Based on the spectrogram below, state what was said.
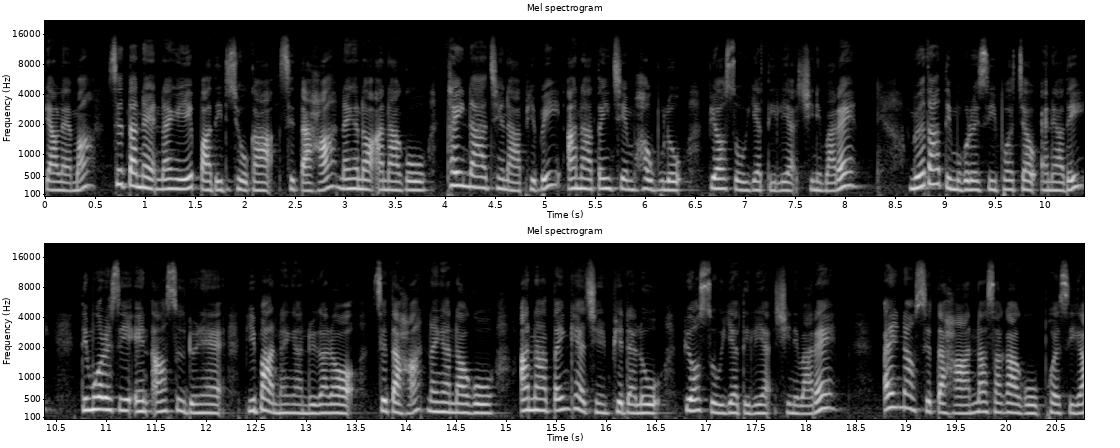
ပြောင်းလဲမှာစစ်တပ်နဲ့နိုင်ငံရေးပါတီတချို့ကစစ်တပ်ဟာနိုင်ငံတော်အာဏာကိုထိန်းထားခြင်းတာဖြစ်ပြီးအာဏာသိမ်းခြင်းမဟုတ်ဘူးလို့ပြောဆိုရက်တီလျက်ရှိနေပါတယ်။အ မျိုးသားဒီမိုကရေစီဖော်ချုပ် NLD ဒီမိုကရေစီအင်အားစုတွေနဲ့ပြည်ပနိုင်ငံတွေကတော့စစ်တပ်ဟာနိုင်ငံတော်ကိုအာဏာသိမ်းခဲ့ခြင်းဖြစ်တယ်လို့ပြောဆိုရည်တည်လျက်ရှိနေပါတယ်။အဲဒီနောက်စစ်တပ်ဟာနာဆာကကိုဖွဲ့စည်းက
